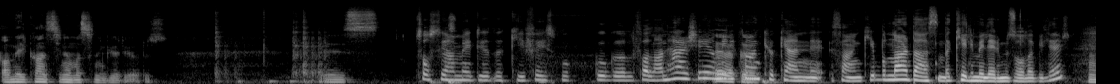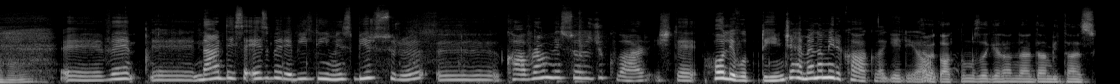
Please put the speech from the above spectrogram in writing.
Amerikan sinemasını görüyoruz. E, Sosyal medyadaki Facebook, Google falan her şey Amerikan evet, evet. kökenli sanki. Bunlar da aslında kelimelerimiz olabilir. Hı hı. E, ve e, neredeyse ezbere bildiğimiz bir sürü e, kavram ve sözcük var. İşte Hollywood deyince hemen Amerika akla geliyor. Evet aklımıza gelenlerden bir tanesi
